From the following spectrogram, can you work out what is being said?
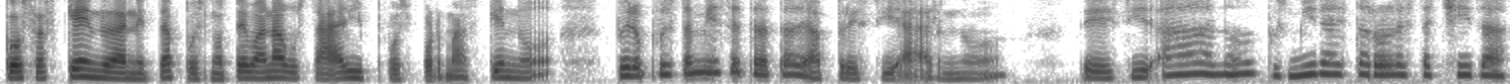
cosas que en la neta pues no te van a gustar y pues por más que no, pero pues también se trata de apreciar, ¿no? De decir, ah, no, pues mira, esta rola está chida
